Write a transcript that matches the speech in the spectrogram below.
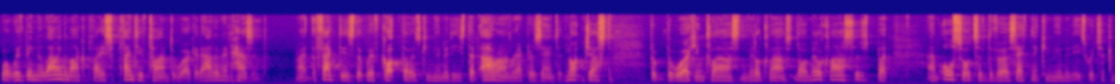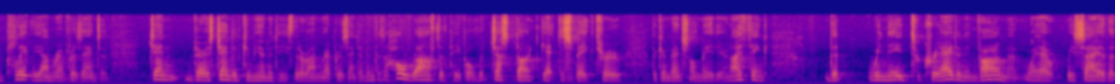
well, we've been allowing the marketplace plenty of time to work it out, and it hasn't. Right? The fact is that we've got those communities that are unrepresented, not just the, the working class and middle class, lower middle classes, but um, all sorts of diverse ethnic communities which are completely unrepresented. Gen, various gendered communities that are unrepresented. I mean, there's a whole raft of people that just don't get to speak through the conventional media. And I think that we need to create an environment where we say that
